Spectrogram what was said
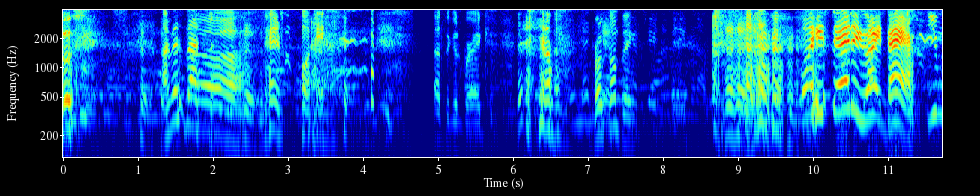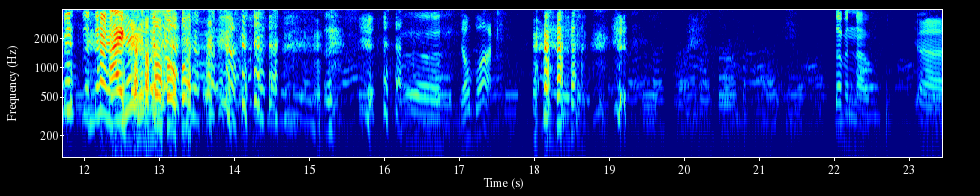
Oops. I missed that bad point. that's a good break. Broke something. well, he's standing right there. You missed the net. I know. Uh, Don't block. Seven no. Uh,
